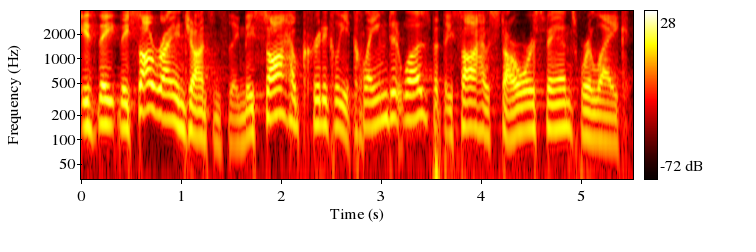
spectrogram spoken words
is they they saw Rian Johnson's thing. They saw how critically acclaimed it was, but they saw how Star Wars fans were like,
